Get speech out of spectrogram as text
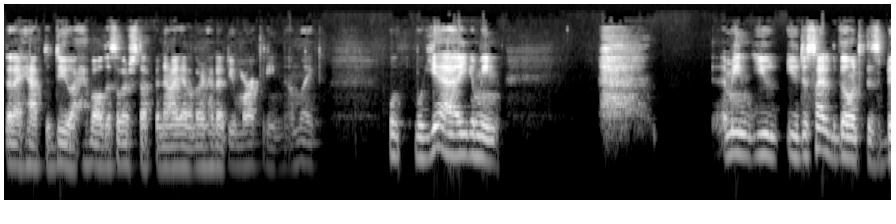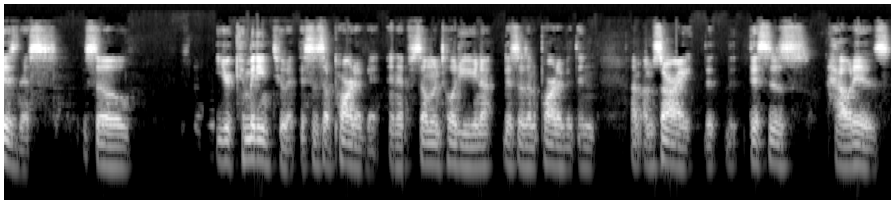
that I have to do. I have all this other stuff, and now I got to learn how to do marketing. I'm like, well, well, yeah. I mean, I mean, you you decided to go into this business, so you're committing to it. This is a part of it. And if someone told you you're not, this isn't a part of it, then I'm, I'm sorry. This is how it is.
